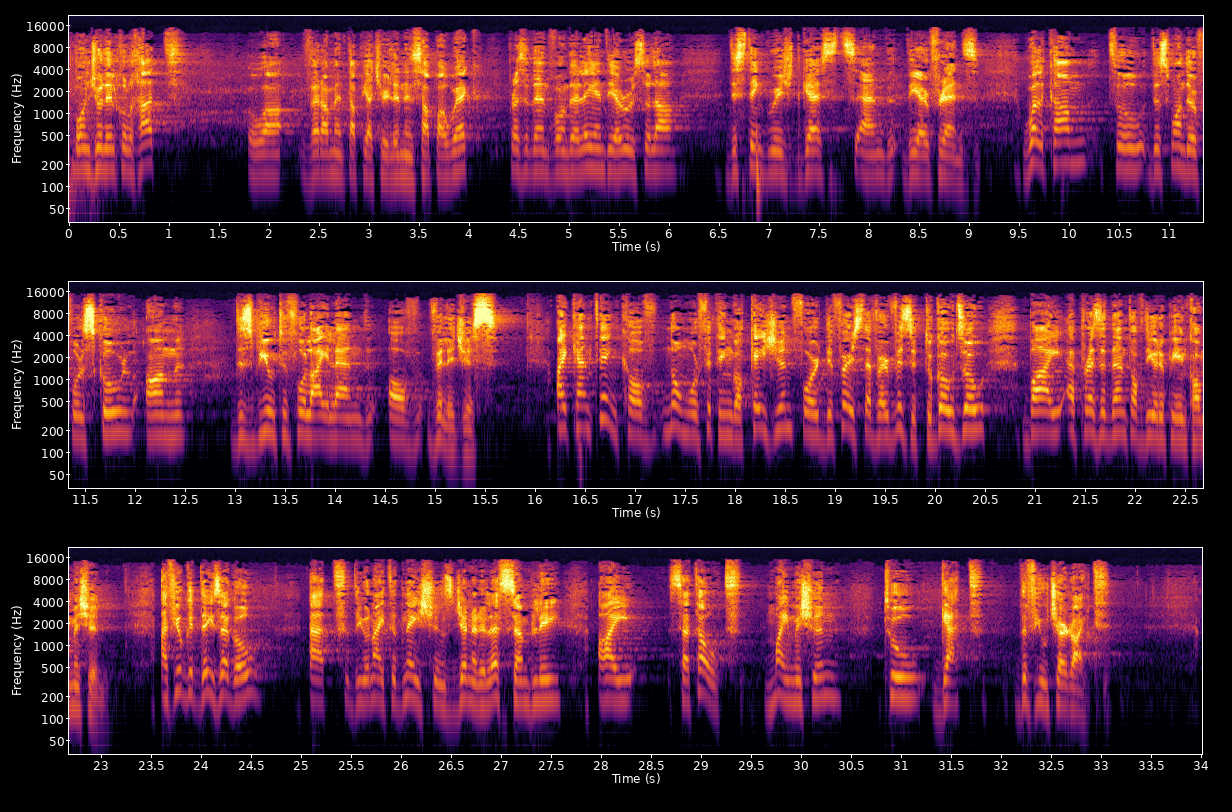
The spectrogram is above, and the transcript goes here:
Bonġu lil kulħadd. Huwa verament ta' pjaċir li ninsab hawnhekk. President von der Leyen, dear Ursula, distinguished guests and dear friends. Welcome to this wonderful school on this beautiful island of villages. I can think of no more fitting occasion for the first ever visit to Gozo by a president of the European Commission. A few good days ago, at the United Nations General Assembly, I set out my mission to get the future right.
